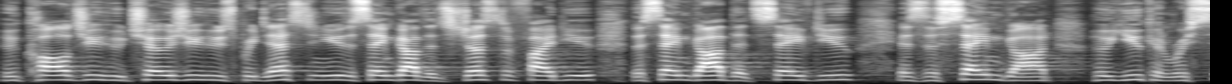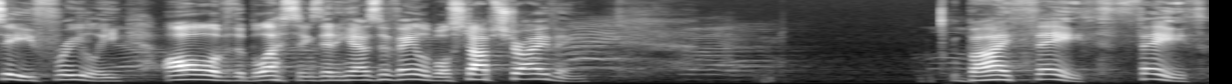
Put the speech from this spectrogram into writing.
who called you, who chose you, who's predestined you, the same God that's justified you, the same God that saved you, is the same God who you can receive freely all of the blessings that He has available. Stop striving. By faith, faith.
